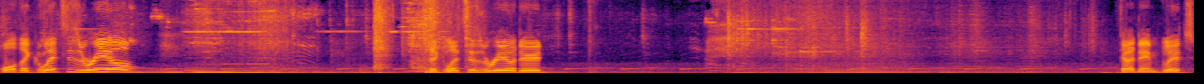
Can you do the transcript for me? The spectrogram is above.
Well, the glitch is real. The glitch is real, dude. Goddamn glitch.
